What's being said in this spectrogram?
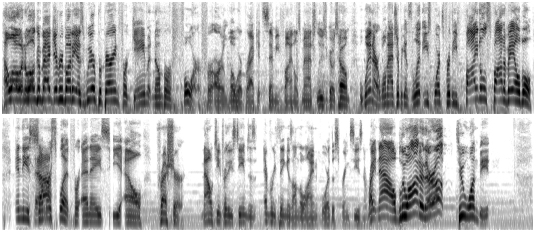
Hello and welcome back, everybody, as we're preparing for game number four for our lower bracket semifinals match. Loser goes home. Winner will match up against Lit Esports for the final spot available in the yeah. summer split for NACL. Pressure mounting for these teams as everything is on the line for the spring season. And right now, Blue Otter, they're up 2 1 beat.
